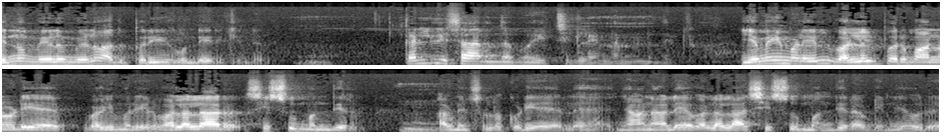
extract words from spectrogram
இன்னும் மேலும் மேலும் அது பெருகி கொண்டே இருக்கின்றது. கல்வி சார்ந்த முயற்சிகள் என்ன நடந்துட்டு? இமயமலையில் வள்ளல் பெருமானுடைய வழிமுறையில் வள்ளலார் சிசு மந்திர் அப்படின்னு சொல்லக்கூடிய ஞானாலே ஞானாலய வள்ளலார் சிசு மந்திர் அப்படின்னு ஒரு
